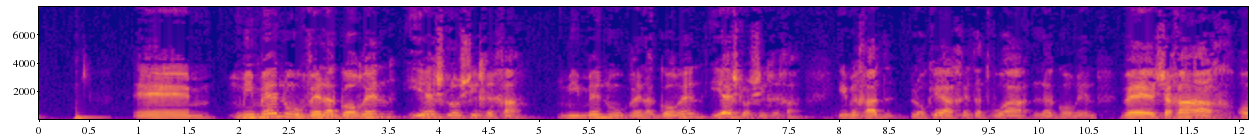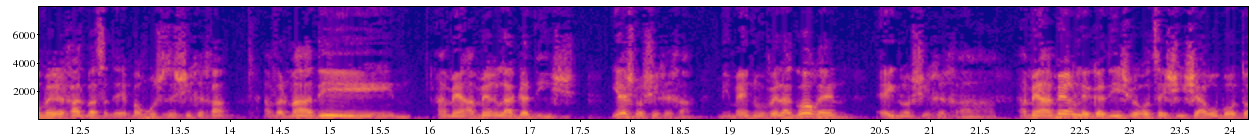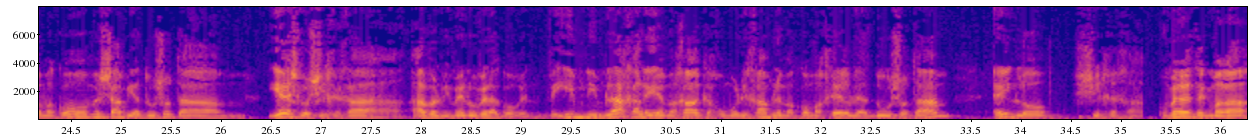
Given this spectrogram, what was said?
ממנו ולגורן יש לו שכחה. ממנו ולגורן יש לו שכחה. אם אחד לוקח את התבואה לגורן ושכח עומר אחד בשדה, ברור שזה שכחה. אבל מה הדין המהמר לגדיש? יש לו שכחה. ממנו ולגורן אין לו שכחה. המהמר לגדיש ורוצה שיישארו באותו מקום ושם ידוש אותם. יש לו שכחה, אבל ממנו ולגורן, ואם נמלח עליהם אחר כך ומוליכם למקום אחר לדוש אותם, אין לו שכחה. אומרת הגמרא,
